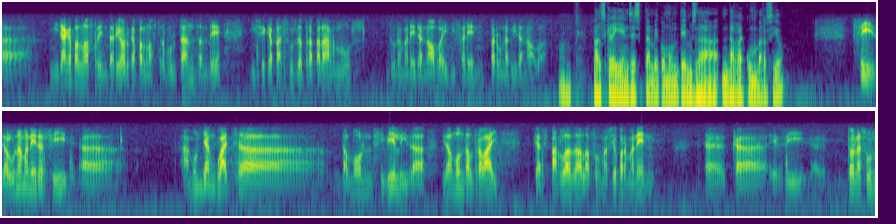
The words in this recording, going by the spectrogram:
eh, mirar cap al nostre interior, cap al nostre voltant també, i ser capaços de preparar-nos d'una manera nova i diferent per una vida nova. Uh -huh. Pels creients és també com un temps de, de reconversió? Sí, d'alguna manera sí. Eh, amb un llenguatge del món civil i, de, i del món del treball que es parla de la formació permanent, eh, que és dir, eh, dones un,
